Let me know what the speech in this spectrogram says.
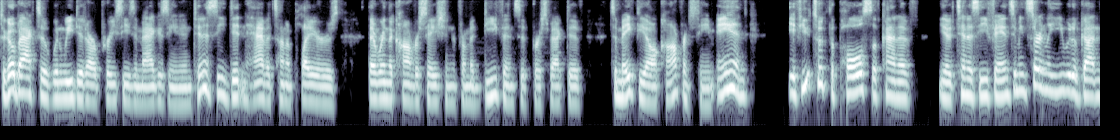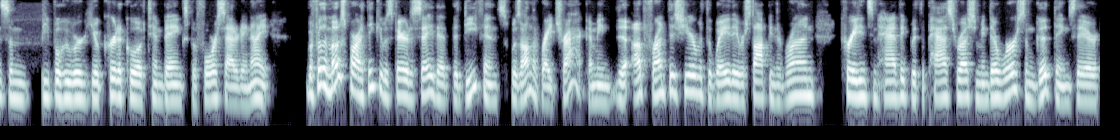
to go back to when we did our preseason magazine, and Tennessee didn't have a ton of players that were in the conversation from a defensive perspective to make the all conference team. And if you took the pulse of kind of you know Tennessee fans. I mean, certainly you would have gotten some people who were you know critical of Tim Banks before Saturday night, but for the most part, I think it was fair to say that the defense was on the right track. I mean, the up front this year with the way they were stopping the run, creating some havoc with the pass rush. I mean, there were some good things there.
